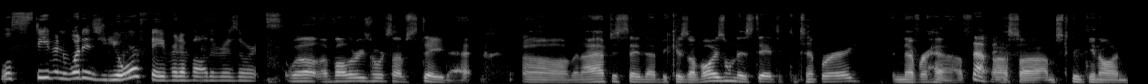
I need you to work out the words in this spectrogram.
Well, Stephen, what is your favorite of all the resorts? Well, of all the resorts I've stayed at, um, and I have to say that because I've always wanted to stay at the Contemporary and never have. Not. Uh, so I'm speaking on,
